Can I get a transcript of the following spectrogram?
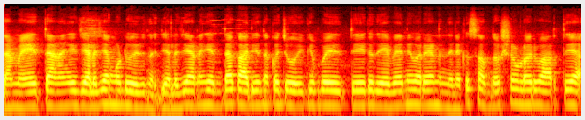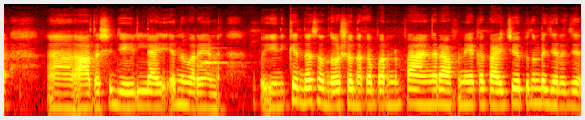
സമയത്താണെങ്കിൽ ജലജ അങ്ങോട്ട് വരുന്നു. ജലജയാണെങ്കിൽ എന്താ കാര്യം എന്നൊക്കെ ചോദിക്കുമ്പോഴത്തേക്ക് ദേവേനെ പറയണം നിനക്ക് സന്തോഷമുള്ള ഒരു വാർത്തയാണ് ആദർശ് ജയിലിലായി എന്ന് പറയാണ്. അപ്പോൾ എനിക്കെന്താ സന്തോഷം എന്നൊക്കെ പറഞ്ഞ് ഭയങ്കര അഫനയൊക്കെ കഴിച്ചു വെക്കുന്നുണ്ട് ജലജ്.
